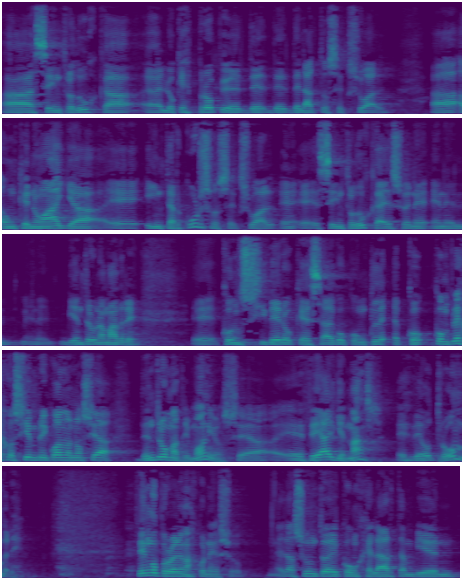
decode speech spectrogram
Ah, se introduzca ah, lo que es propio del acto sexual aunque no haya eh, intercurso sexual, eh, eh, se introduzca eso en el, vientre de una madre, considero que es algo complejo siempre y cuando no sea dentro de un matrimonio, o sea, es de alguien más, es de otro hombre. Tengo problemas con eso. El asunto de congelar también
